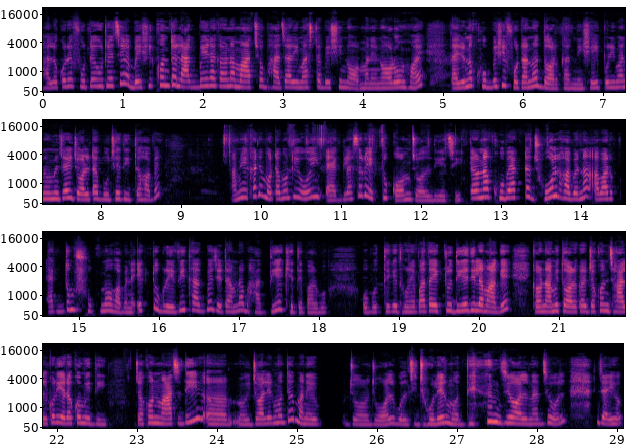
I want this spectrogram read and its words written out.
ভালো করে ফুটে উঠেছে। বেশিক্ষণ তো লাগবেই না, কেননা মাছও ভাজা, আর এই মাছটা বেশি মানে নরম হয়, তাই জন্য খুব বেশি ফোটানোর দরকার নেই। সেই পরিমাণ অনুযায়ী জলটা বুঝে দিতে হবে। আমি এখানে মোটামুটি ওই এক গ্লাসেরও একটু কম জল দিয়েছি। কেননা খুব একটা ঝোল হবে না, আবার একদম শুকনো হবে না। একটু গ্রেভি থাকবে যেটা আমরা ভাত দিয়ে খেতে পারব। ওপর থেকে ধনে পাতা একটু দিয়ে দিলাম আগে, কারণ আমি তরকারি যখন ঝাল করি এরকমই দিই। যখন মাছ দিই ওই জলের মধ্যে মানে জল বলছি, ঝোলের মধ্যে, জল না ঝোল, যাই হোক,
